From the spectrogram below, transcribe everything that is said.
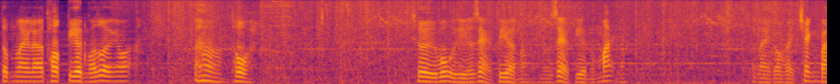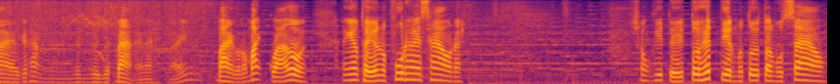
Tầm này là thọt tiền quá rồi anh em ạ. Thôi. Chơi cái bộ gì nó rẻ tiền không? Nó rẻ tiền nó mạnh không? Cái này còn phải tranh bài cái thằng người Nhật Bản này này. Đấy, bài của nó mạnh quá rồi. Anh em thấy nó full 2 sao này. Trong khi tới tôi hết tiền mà tôi toàn một sao.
